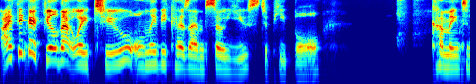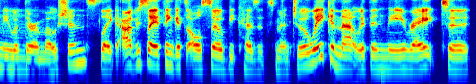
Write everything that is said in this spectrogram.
I think I feel that way too, only because I'm so used to people coming to me mm. with their mm. emotions. Like, obviously, I think it's also because it's meant to awaken that within me, right? To,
